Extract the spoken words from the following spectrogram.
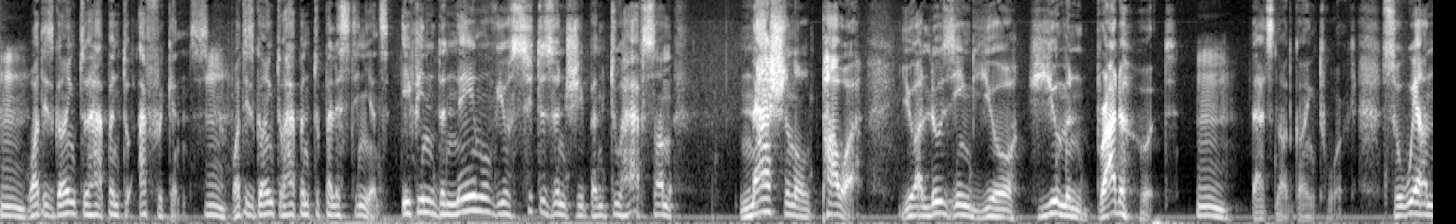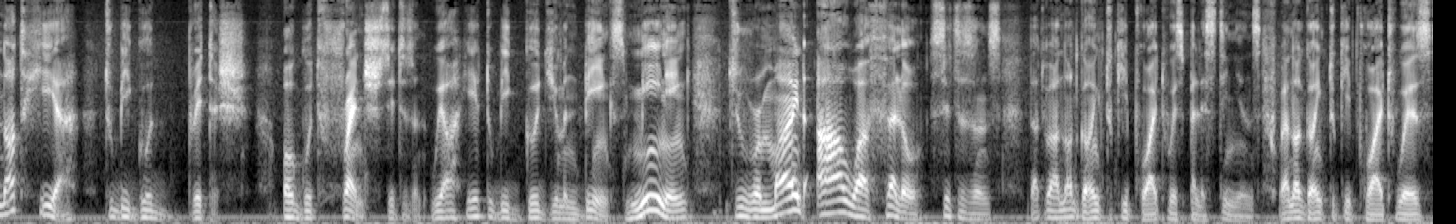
hmm. what is going to happen to Africans, hmm. what is going to happen to Palestinians, if in the name of your citizenship and to have some national power you are losing your human brotherhood, that's not going to work. So we are not here to be good British or good French citizen. We are here to be good human beings, meaning to remind our fellow citizens that we are not going to keep quiet with Palestinians. We are not going to keep quiet with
